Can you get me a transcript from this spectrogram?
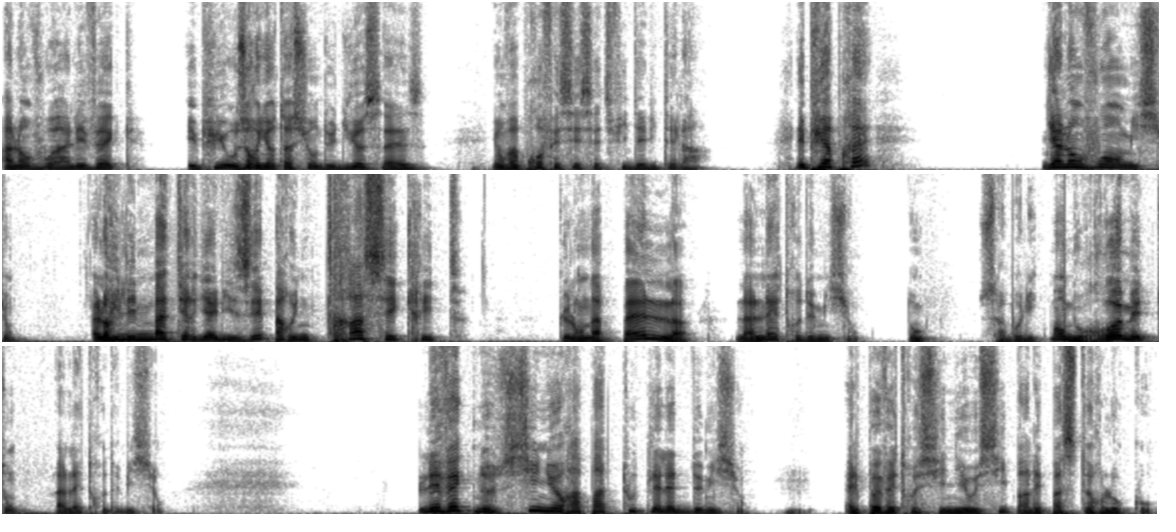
à l'envoi à l'évêque et puis aux orientations du diocèse. Et on va professer cette fidélité-là. Et puis après, il y a l'envoi en mission. Alors il est matérialisé par une trace écrite que l'on appelle la lettre de mission. Donc symboliquement, nous remettons la lettre de mission. L'évêque ne signera pas toutes les lettres de mission. Elles peuvent être signées aussi par les pasteurs locaux.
